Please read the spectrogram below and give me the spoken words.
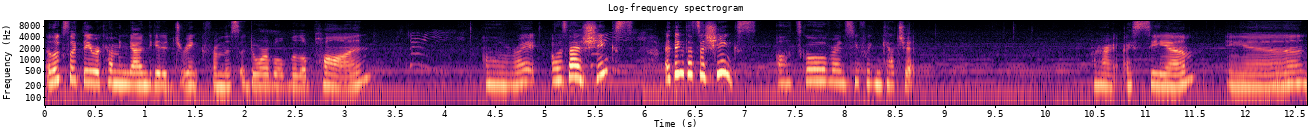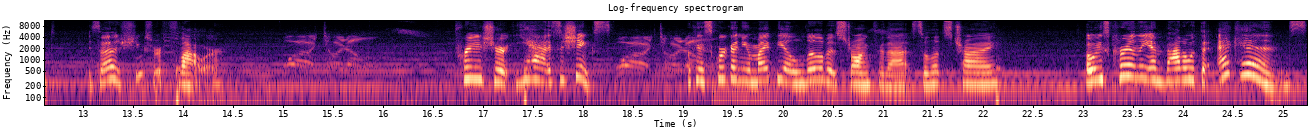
It looks like they were coming down to get a drink from this adorable little pond. Alright. Oh, is that a Shinx? I think that's a Shinx. Oh, let's go over and see if we can catch it. Alright, I see him. And is that a Shinx or a flower? Pretty sure. Yeah, it's a Shinx. Okay, Squirtgun, you might be a little bit strong for that, so let's try. Oh, he's currently in battle with the Ekans.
